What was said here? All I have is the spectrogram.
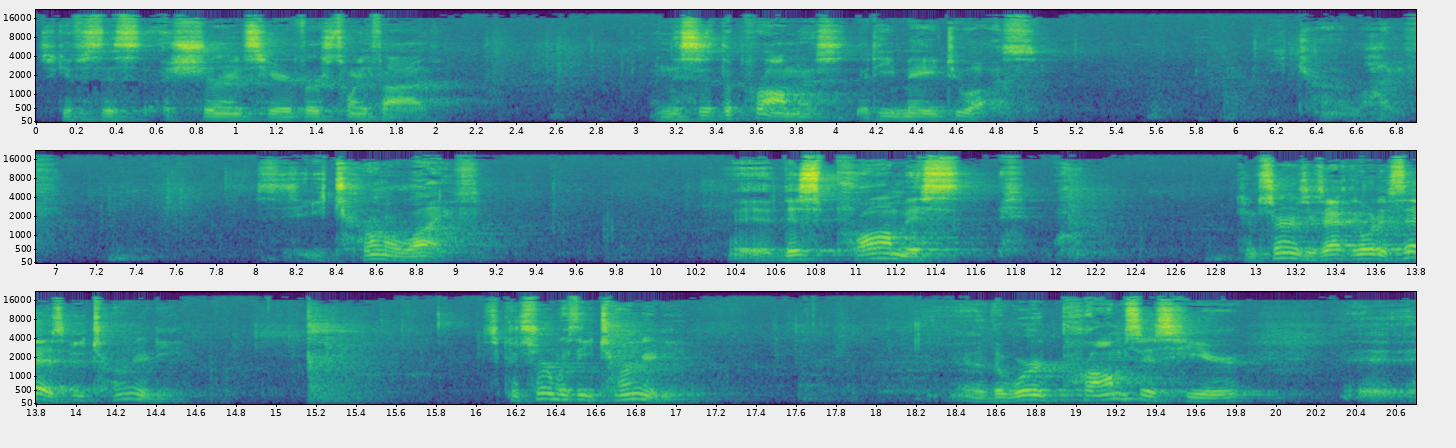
Just gives us this assurance here, verse 25. And this is the promise that he made to us eternal life. This is eternal life. Uh, this promise concerns exactly what it says eternity. It's concerned with eternity. Uh, the word promises here, uh,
